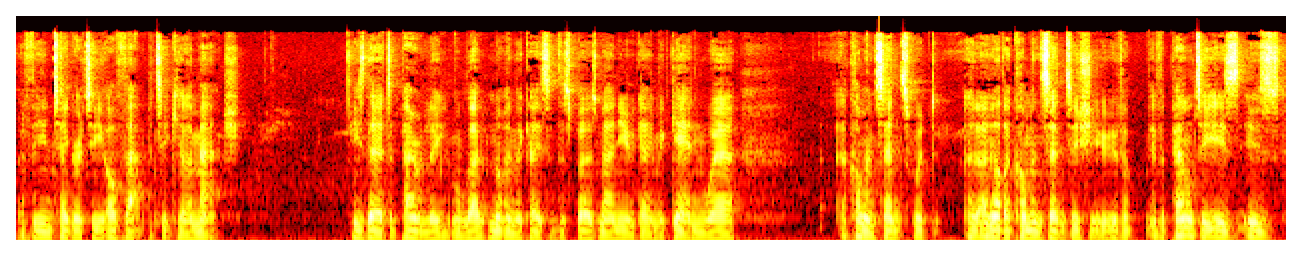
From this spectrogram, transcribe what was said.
of the integrity of that particular match. He's there to apparently, although not in the case of the Spurs Man U game again, where a common sense would another common sense issue. If a if a penalty is is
